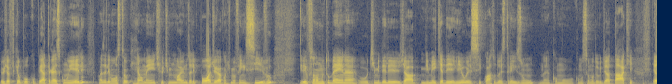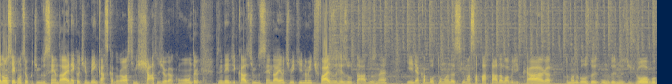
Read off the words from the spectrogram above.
Eu já fiquei um pouco o pé atrás com ele, mas ele mostrou que realmente o time do Marinos ele pode jogar com um time ofensivo. Ele funcionou muito bem, né? O time dele já meio que aderiu esse 4-2-3-1, né? Como, como seu modelo de ataque. Eu não sei o que aconteceu com o time do Sendai, né? Que é um time bem casca grossa, time chato de jogar contra. Principalmente dentro de casa, o time do Sendai é um time que normalmente faz os resultados, né? E ele acabou tomando assim uma sapatada logo de cara, tomando gols dois, um, dois minutos de jogo,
